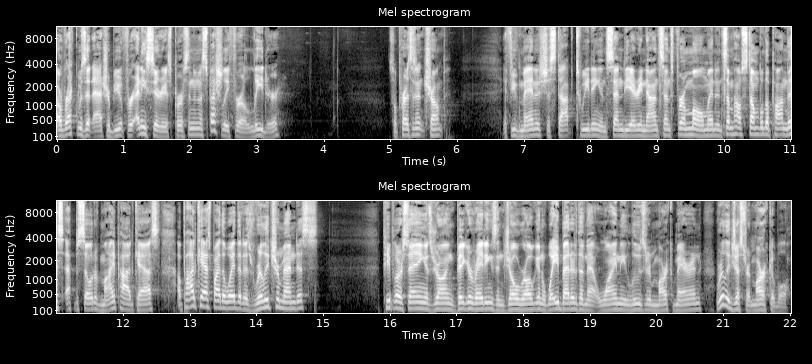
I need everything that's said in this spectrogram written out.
a requisite attribute for any serious person, and especially for a leader. So, President Trump, if you've managed to stop tweeting incendiary nonsense for a moment and somehow stumbled upon this episode of my podcast, a podcast, by the way, that is really tremendous. People are saying it's drawing bigger ratings than Joe Rogan, way better than that whiny loser Marc Maron. Really just remarkable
